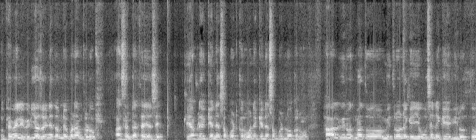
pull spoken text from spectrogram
તો ફેમિલી વીડિયો જોઈને તમને પણ આમ થોડુંક આશંકા થઈ હશે કે આપણે કેને સપોર્ટ કરવો ને કેને સપોર્ટ ન કરવો. હાલ વિરોધમાં તો મિત્રોને કે એવું છે ને કે વિરોધ તો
